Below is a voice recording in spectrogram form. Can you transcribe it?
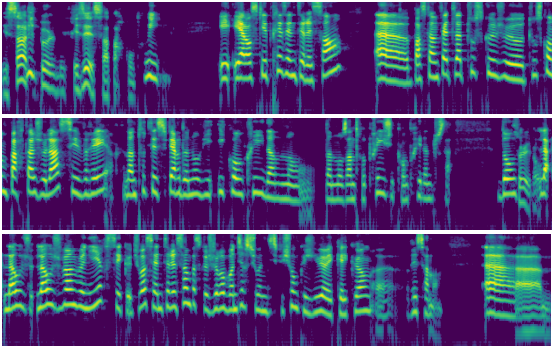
Et ça, je peux le maîtriser, ça, par contre. Oui. Et, et alors, ce qui est très intéressant, euh, parce qu'en fait, là, tout ce que je, tout ce qu'on partage là, c'est vrai dans toutes les sphères de nos vies, y compris dans nos, dans nos entreprises, y compris dans tout ça. Donc, là, là, où je, là où je veux en venir, c'est que, tu vois, c'est intéressant parce que je vais rebondir sur une discussion que j'ai eue avec quelqu'un euh, récemment. Euh,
